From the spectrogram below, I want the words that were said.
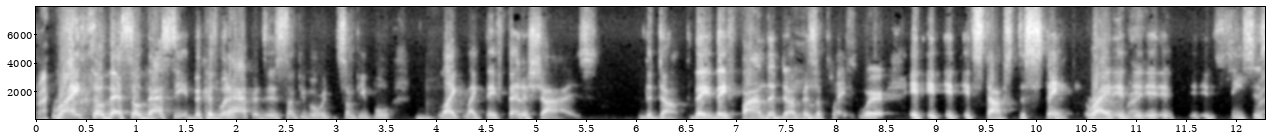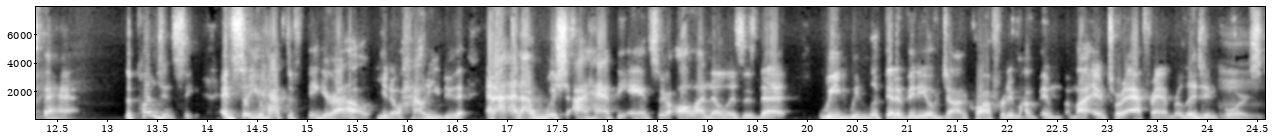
Right. right so that so that's the because what happens is some people were some people like like they fetishize the dump they they find the dump as mm-hmm. a place where it it, it, it stops to stink right it, Right. It, it, it, it ceases Right. to have the pungency And so you have to figure out, you know, how do you do that? And I and I wish I had the answer. All I know is is that we we looked at a video of John Crawford in my in my intro to Afram religion course, mm.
